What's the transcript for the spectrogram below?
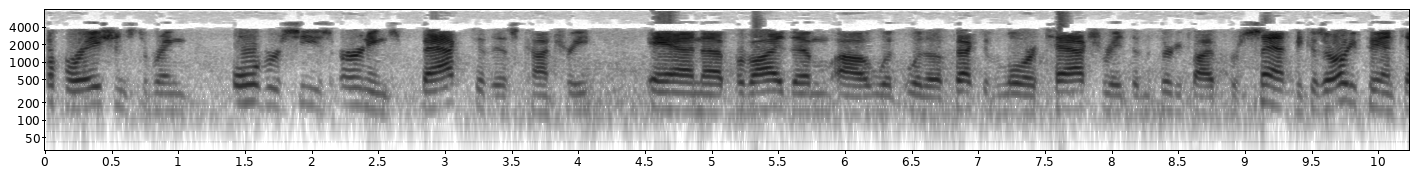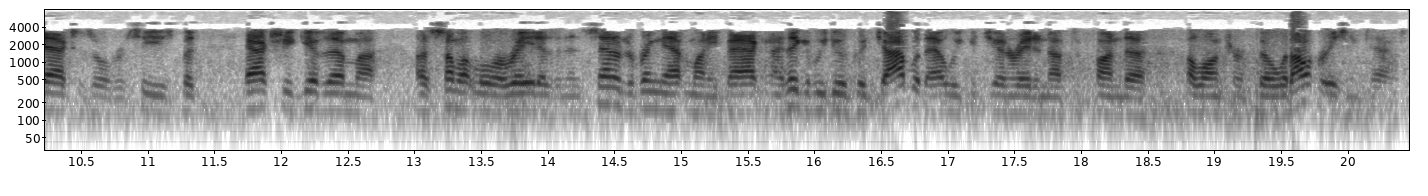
corporations to bring overseas earnings back to this country and uh, provide them uh, with with an effective lower tax rate than the 35 percent because they're already paying taxes overseas, but actually give them a, a somewhat lower rate as an incentive to bring that money back. And I think if we do a good job with that, we could generate enough to fund a, a long-term bill without raising taxes.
